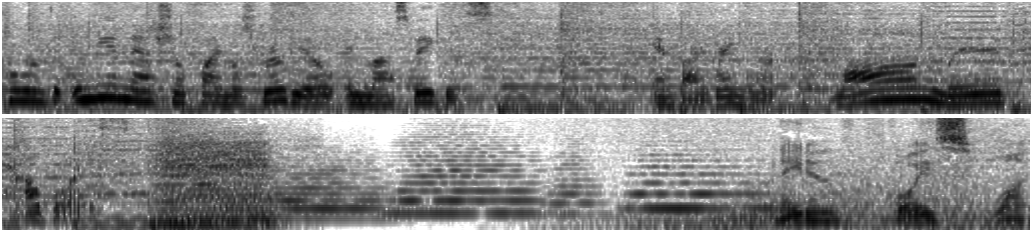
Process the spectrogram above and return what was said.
home of the Indian National Finals Rodeo in Las Vegas and by Wrangler. Long live Cowboys! Native Voice One,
